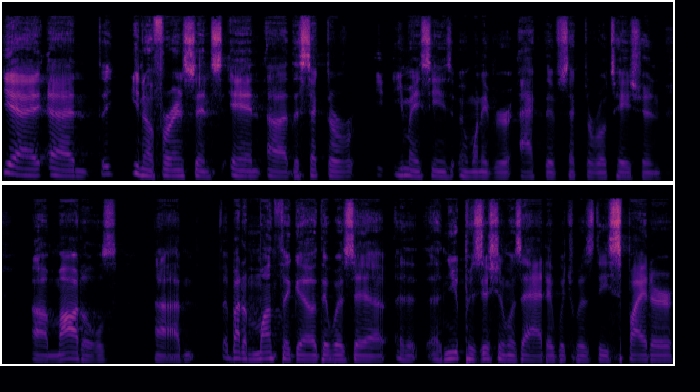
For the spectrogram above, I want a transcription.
Yeah, and you know, for instance, in uh, the sector, you may see in one of your active sector rotation uh, models. Um, about a month ago, there was a, a, a new position was added, which was the SPDR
